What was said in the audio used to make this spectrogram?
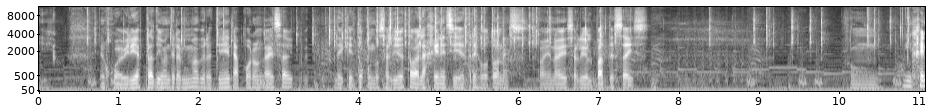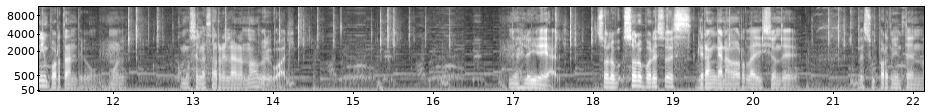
y en jugabilidad es prácticamente la misma, pero tiene la poronga esa de que esto cuando salió estaba la Genesis de tres botones, todavía no había salido el pad de 6. Fue un ingenio importante como, como se las arreglaron, ¿no? Pero igual. No es lo ideal. Solo, solo por eso es gran ganador la edición de, de Super Nintendo.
